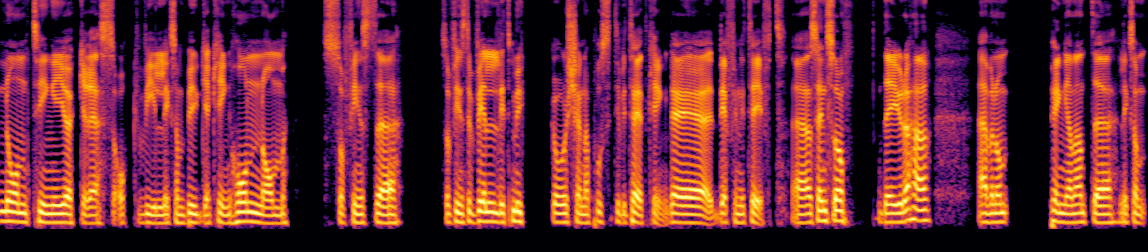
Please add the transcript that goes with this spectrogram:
någonting i Gyökeres och vill liksom bygga kring honom så finns det, så finns det väldigt mycket att känna positivitet kring. Det är definitivt. Eh, sen så, det är ju det här, även om pengarna inte liksom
